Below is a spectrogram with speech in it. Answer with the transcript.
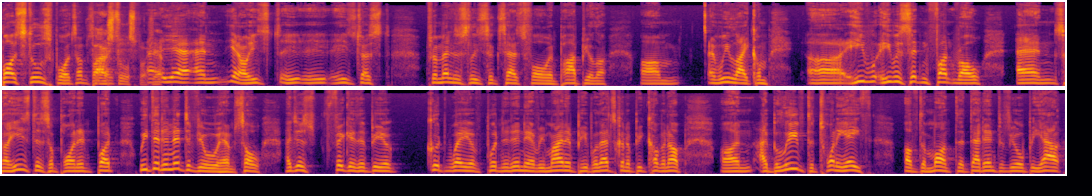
Barstool Sports. I'm sorry, Barstool Sports, Uh, yeah, and you know he's he, he, he's just tremendously successful and popular, um, and we like him. Uh, he he was sitting front row, and so he's disappointed. But we did an interview with him, so I just figured it'd be a good way of putting it in there, reminding people that's going to be coming up on, I believe, the 28th of the month that that interview will be out,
